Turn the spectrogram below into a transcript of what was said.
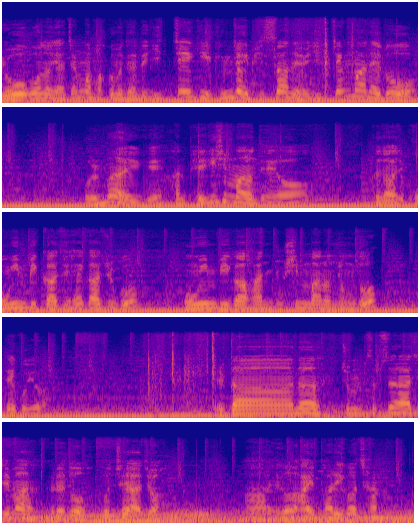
요거는 그냥 잭만 바꾸면 되는데, 이 잭이 굉장히 비싸네요. 이 잭만 해도, 얼마야 이게? 한 120만원 돼요. 그다가 이제 공인비까지 해가지고 공인비가 한 60만원 정도 되고요. 일단은 좀 씁쓸하지만 그래도 고쳐야죠. 아 이거 i8 이거 참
